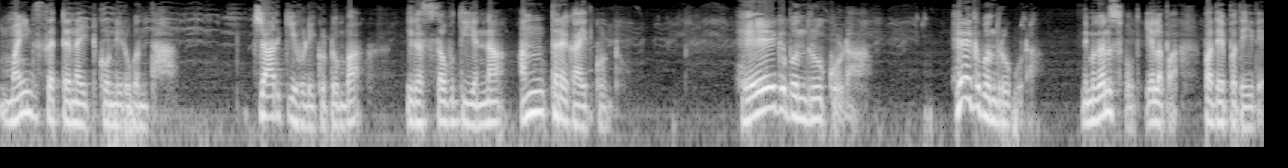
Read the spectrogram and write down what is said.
ಮೈಂಡ್ ಸೆಟ್ಟನ್ನು ಇಟ್ಕೊಂಡಿರುವಂತಹ ಜಾರಕಿಹೊಳಿ ಕುಟುಂಬ, ಈಗ ಸೌದಿಯನ್ನು ಅಂತರ ಕಾಯ್ದುಕೊಂಡು. ಹೇಗೆ ಬಂದರೂ ಕೂಡ, ಹೇಗೆ ಬಂದರೂ ಕೂಡ, ನಿಮಗನ್ನಿಸ್ಬೋದು, ಎಲ್ಲಪ್ಪ, ಪದೇ ಪದೇ ಇದೆ.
